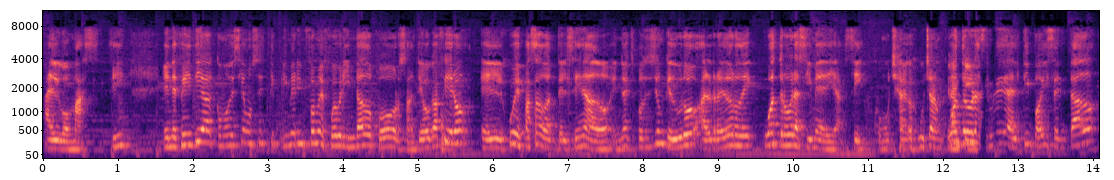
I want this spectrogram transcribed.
algo más, ¿sí? En definitiva, como decíamos, este primer informe fue brindado por Santiago Cafiero el jueves pasado ante el Senado en una exposición que duró alrededor de cuatro horas y media. Sí, como escucharon, cuatro horas y media del tipo ahí sentado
